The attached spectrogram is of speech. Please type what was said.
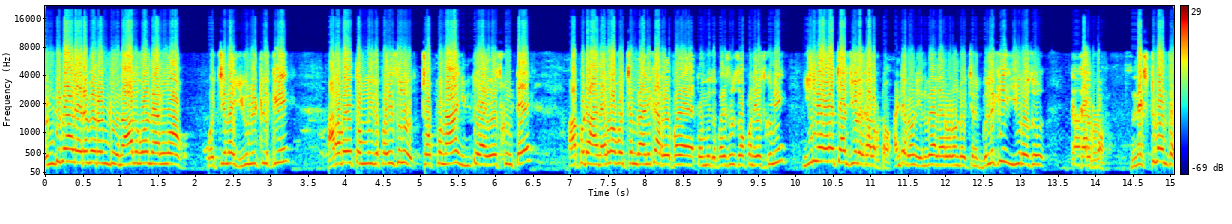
రెండు వేల ఇరవై రెండు నాలుగో నెలలో వచ్చిన యూనిట్లకి అరవై తొమ్మిది పైసలు చొప్పున ఇంటూ వేసుకుంటే అప్పుడు ఆ నెలలో వచ్చిన దానికి అరవై తొమ్మిది పైసలు చొప్పున వేసుకుని ఈ నెలలో ఛార్జీలు కలపటం. అంటే రెండు ఎనిమిది వేల ఇరవై రెండు వచ్చిన బిల్లుకి ఈ రోజు కలపడం నెక్స్ట్ మంత్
